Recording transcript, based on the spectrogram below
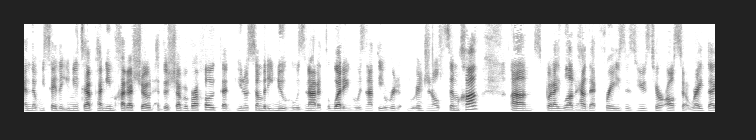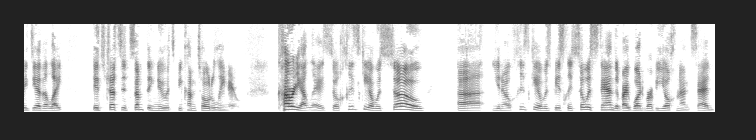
and that we say that you need to have panim chadashot at the sheva brachot. That you know somebody new who was not at the wedding, who was not the ori- original simcha. Um, but I love how that phrase is used here also, right? The idea that like it's just it's something new, it's become totally new. Kariale. So Chizkiah was so, uh, you know, Chizkiah was basically so astounded by what Rabbi Yochanan said.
